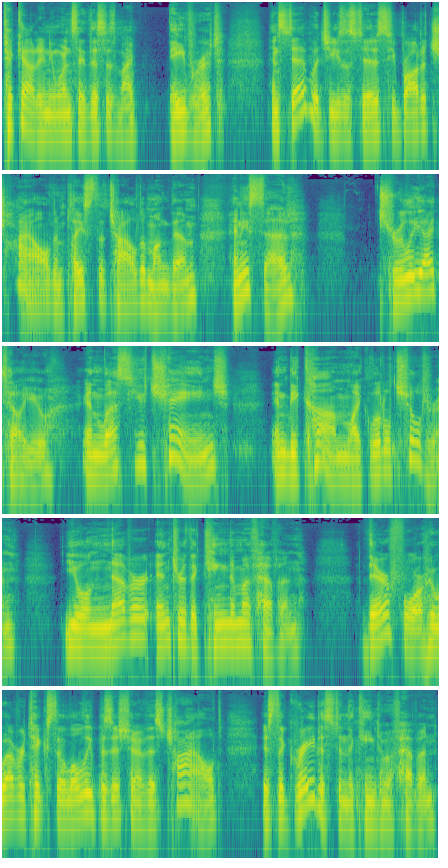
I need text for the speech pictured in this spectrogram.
pick out anyone and say, This is my favorite. Instead, what Jesus did is he brought a child and placed the child among them. And he said, Truly I tell you, unless you change and become like little children, you will never enter the kingdom of heaven. Therefore, whoever takes the lowly position of this child is the greatest in the kingdom of heaven.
